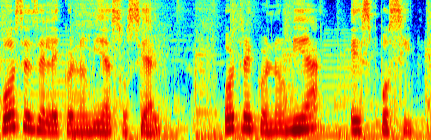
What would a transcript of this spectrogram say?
Voces de la economía social. Otra economía es posible.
